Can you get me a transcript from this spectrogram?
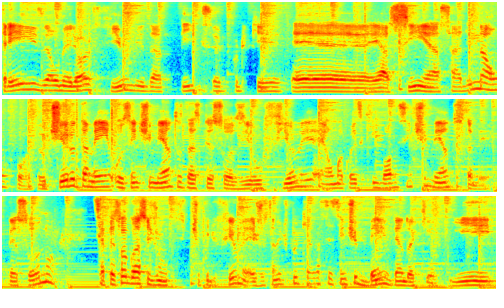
3 é o melhor filme da Pixar porque é, é assim, é assado. E não, pô. Eu tiro também os sentimentos das pessoas. E o filme é uma coisa que envolve sentimentos também. A pessoa não. Se a pessoa gosta de um tipo de filme, é justamente porque ela se sente bem vendo aquilo. E,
